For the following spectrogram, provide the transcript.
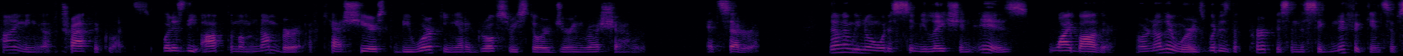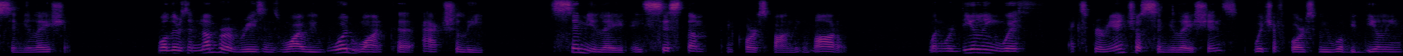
timing of traffic lights? What is the optimum number of cashiers to be working at a grocery store during rush hour, etc. Now that we know what a simulation is, why bother? Or in other words, what is the purpose and the significance of simulation? Well, there's a number of reasons why we would want to actually simulate a system and corresponding model. When we're dealing with experiential simulations, which of course we will be dealing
